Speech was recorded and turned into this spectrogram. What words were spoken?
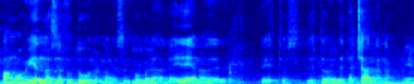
vamos viendo hacia el futuro, ¿no? Es un poco la, la idea, ¿no? De, de estos, de, estos, de estas charlas, ¿no? Bien.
